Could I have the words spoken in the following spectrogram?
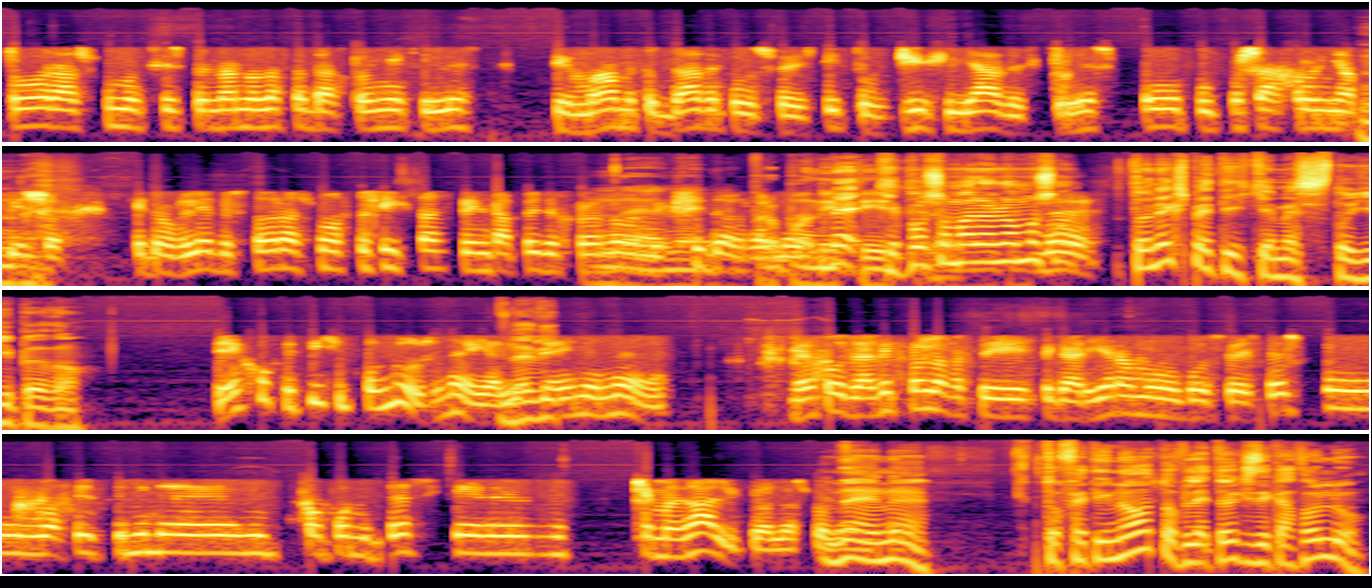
τώρα, ας πούμε, ξέρεις, περνάνε όλα αυτά τα χρόνια και λες, θυμάμαι τον τάδε ποδοσφαιριστή το 2000 και λες, πω, πω, πόσα χρόνια πίσω. Και το βλέπεις τώρα, ας πούμε, αυτός έχει φτάσει 55 χρονών, Ναι, 60 ναι, χρονών. προπονητής. Ναι, και πόσο μάλλον όμως Ναι. τον έχεις πετύχει και μέσα στο γήπεδο; Έχω πετύχει πολλούς, ναι, η αλήθεια Δηλαδή- είναι ναι. Έχω δηλαδή πρόλαβα στη, στην καριέρα μου ποδοσφαιριστέ που αυτή τη στιγμή είναι προπονητές και, και μεγάλοι κιόλας. Ναι, ναι. Το φετινό το βλέπει, το έχεις δει καθόλου;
